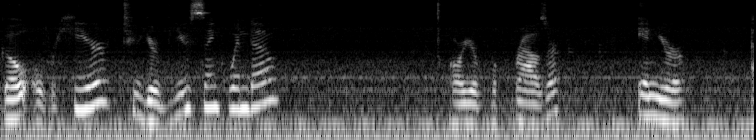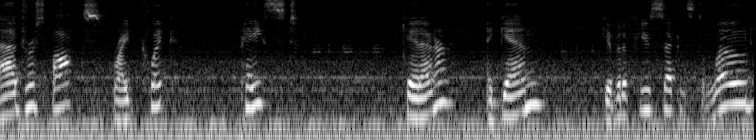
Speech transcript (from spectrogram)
go over here to your ViewSync window or your browser. In your address box, right click, paste, hit enter. Again, give it a few seconds to load.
